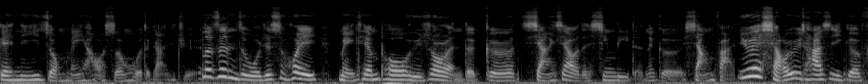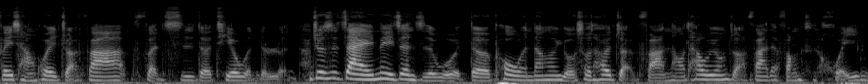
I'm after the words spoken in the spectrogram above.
给你一种美好生活的感觉。那阵子我就是会每天播宇宙人的歌，想一下我的心里的那个想法。因为小玉她是一个非常会转发粉丝的贴文的人，就是在那阵子我的破文当中，有时候他会转发，然后他会用转发的方式回应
